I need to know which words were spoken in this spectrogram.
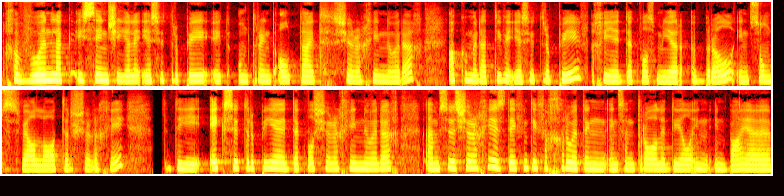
Gewoonlik essensiële esotropie het omtrent altyd chirurgie nodig. Akkommodatiewe esotropie gee dikwels meer 'n bril en soms wel later chirurgie die eksotropie dikwels chirurgie nodig. Ehm um, so chirurgie is definitief 'n groot en en sentrale deel en en baie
